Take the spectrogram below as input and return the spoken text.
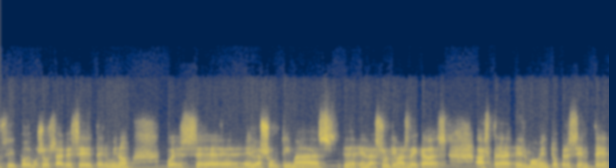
si podemos usar ese término, pues en las últimas en las últimas décadas hasta el momento presente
